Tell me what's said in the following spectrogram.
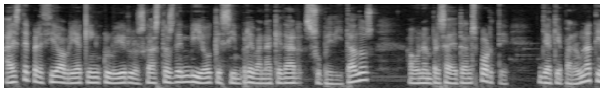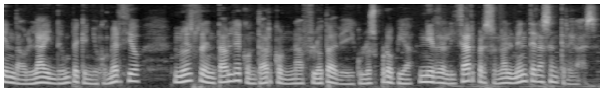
A este precio habría que incluir los gastos de envío que siempre van a quedar supeditados a una empresa de transporte, ya que para una tienda online de un pequeño comercio no es rentable contar con una flota de vehículos propia ni realizar personalmente las entregas.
